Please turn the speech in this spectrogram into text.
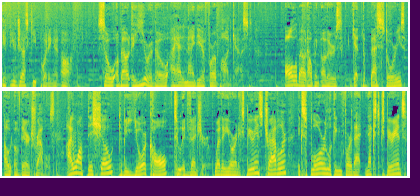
if you just keep putting it off? So, about a year ago, I had an idea for a podcast all about helping others get the best stories out of their travels. I want this show to be your call to adventure. Whether you're an experienced traveler, explorer looking for that next experience,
